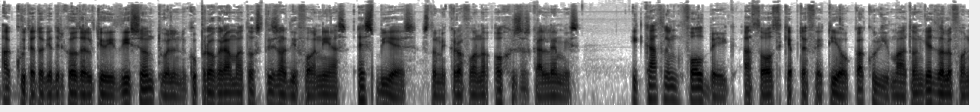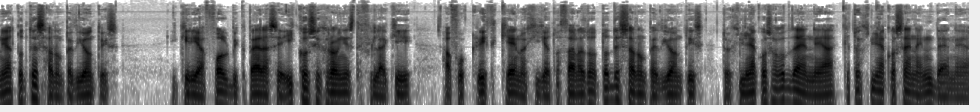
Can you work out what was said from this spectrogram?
Ακούτε το κεντρικό δελτίο ειδήσεων του ελληνικού προγράμματος της ραδιοφωνίας SBS στο μικρόφωνο ο Χρυσός Καλέμης. Η Κάθλιν Φόλμπιγκ αθωώθηκε από το εφετείο κακουργημάτων για τη δολοφονία των τέσσερων παιδιών της. Η κυρία Φόλμπιγκ πέρασε 20 χρόνια στη φυλακή αφού κρίθηκε ένοχη για το θάνατο των τεσσάρων παιδιών της το 1989 και το 1999.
